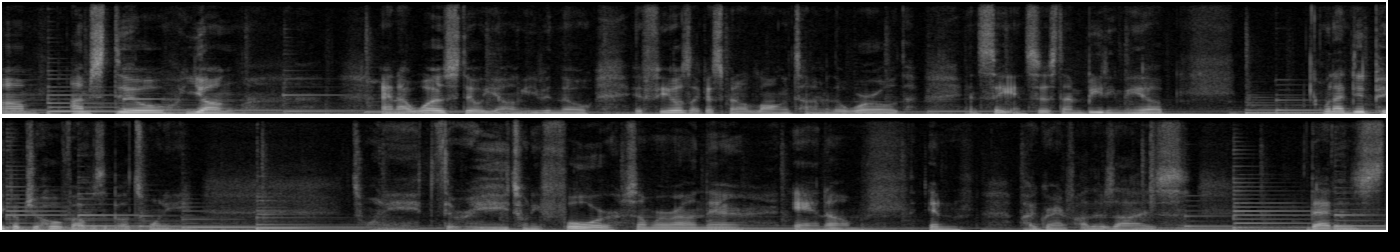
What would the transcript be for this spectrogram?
Um, I'm still young. And I was still young, even though it feels like I spent a long time in the world and Satan's system beating me up when I did pick up Jehovah, I was about 20, 23, 24, somewhere around there. And um, in my grandfather's eyes, that is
